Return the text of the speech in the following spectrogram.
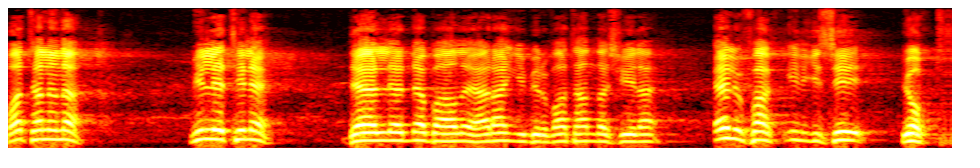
vatanına, milletine, değerlerine bağlı herhangi bir vatandaşıyla en ufak ilgisi yoktur.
